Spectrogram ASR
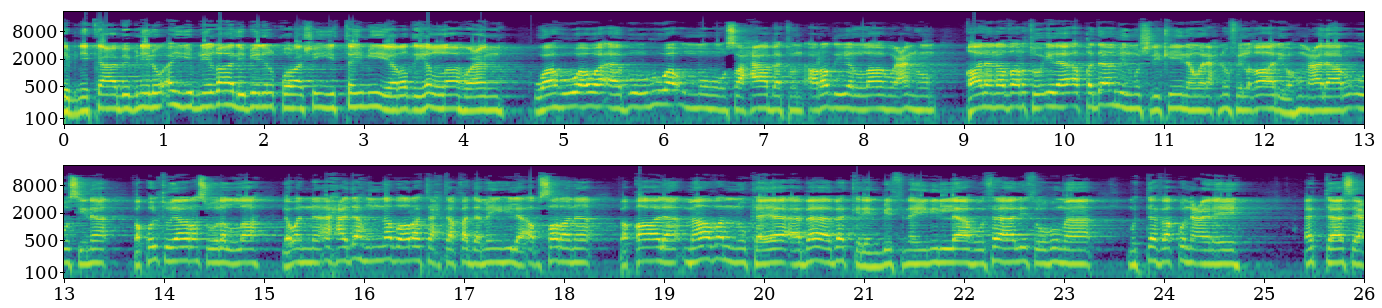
ابن كعب بن لؤي بن غالب القرشي التيمي رضي الله عنه. وهو وأبوه وأمه صحابة رضي الله عنهم. قال نظرت إلى أقدام المشركين ونحن في الغار وهم على رؤوسنا. فقلت يا رسول الله لو أن أحدهم نظر تحت قدميه لأبصرنا. فقال ما ظنك يا أبا بكر باثنين الله ثالثهما؟ متفق عليه. التاسع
